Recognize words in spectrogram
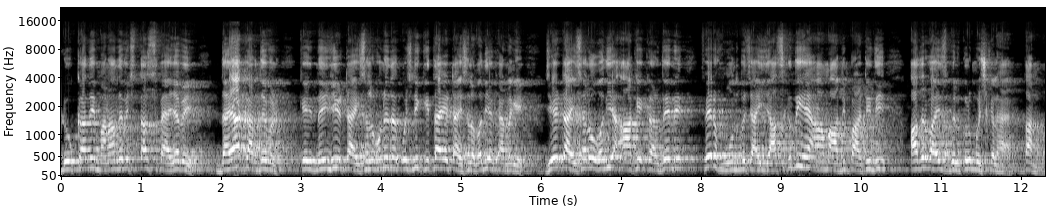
ਲੋਕਾਂ ਦੇ ਮਨਾਂ ਦੇ ਵਿੱਚ ਤਰਸ ਪੈ ਜਾਵੇ। ਦਇਆ ਕਰ ਦੇਵਣ ਕਿ ਨਹੀਂ ਜੀ 2.5 ਸਾਲ ਉਹਨੇ ਤਾਂ ਕੁਝ ਨਹੀਂ ਕੀਤਾ, ਇਹ 2.5 ਸਾਲ ਵਧੀਆ ਕਰਨਗੇ। ਜੇ 2.5 ਸਾਲ ਉਹ ਵਧੀਆ ਆ ਕੇ ਕਰਦੇ ਨੇ, ਫਿਰ ਹੋਂਦ ਬਚਾਈ ਜਾ ਸਕਦੀ ਹੈ ਆਮ ਆਦਮੀ ਪਾਰਟੀ ਦੀ। ਅਦਰਵਾਈਜ਼ ਬਿਲਕੁਲ ਮੁਸ਼ਕਲ ਹੈ। ਧੰਨਵਾਦ।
